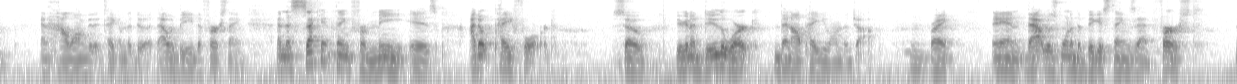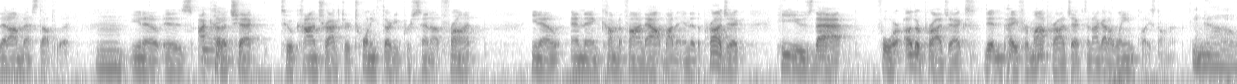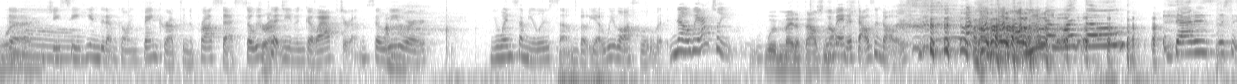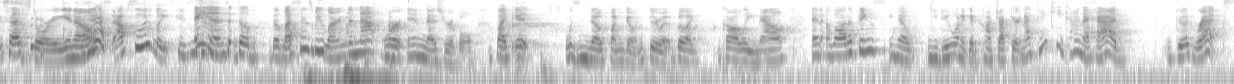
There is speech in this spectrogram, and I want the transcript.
and how long did it take them to do it? That would be the first thing. And the second thing for me is I don't pay forward. So you're going to do the work, then I'll pay you on the job. Hmm. Right? And that was one of the biggest things at first that I messed up with. Hmm. You know, is I cut a check to a contractor 20, 30% up front, you know, and then come to find out by the end of the project, he used that for other projects, didn't pay for my project, and I got a lien placed on it. No The way. GC, he ended up going bankrupt in the process, so we Correct. couldn't even go after him. So we ah. were, you win some, you lose some. But yeah, we lost a little bit. No, we actually We've made a thousand we made a dollars. thousand dollars. you know what though? That is the success story, you know. Yes, absolutely. And the the lessons we learned in that were immeasurable. Like it was no fun going through it, but like golly now. And a lot of things, you know, you do want a good contractor, and I think he kind of had good recs,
